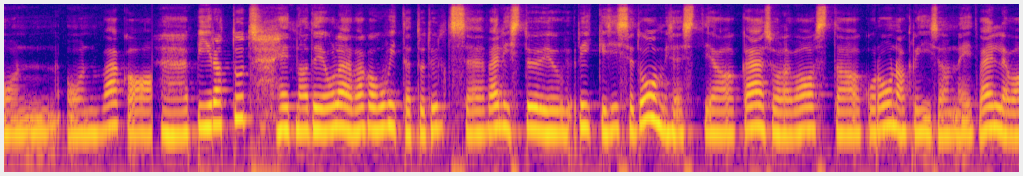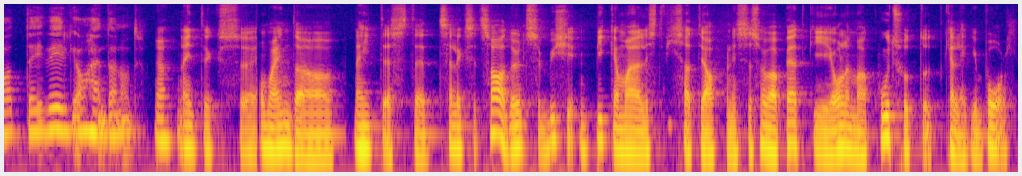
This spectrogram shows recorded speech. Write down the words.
on, on väga äh, piiratud, et nad ei ole väga huvitatud üldse välistööjõu riiki sissetoomisest ja käesoleva aasta koroonakriis on neid väljavaateid veelgi ahendanud. jah, näiteks äh, omaenda näitest, et selleks, et saada üldse püsi-, pikemaajalist viisat Jaapanisse, sa peadki olema kutsutud kellegi poolt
